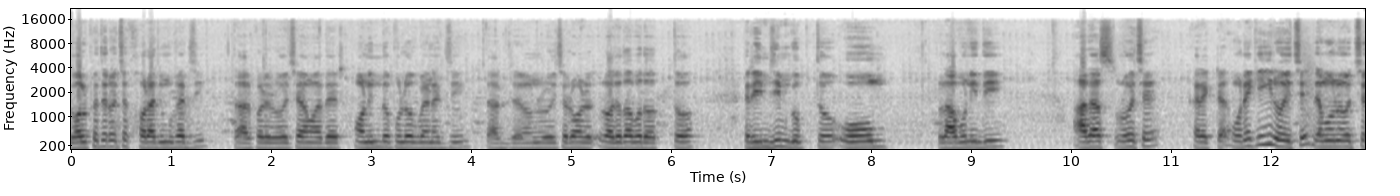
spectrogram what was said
গল্পেতে রয়েছে খরাজ মুখার্জি, তারপরে রয়েছে আমাদের অনিন্দ পুলক ব্যানার্জি, তার যেমন রয়েছে র- রজতাভ দত্ত রিমঝিম গুপ্ত, ওম, লাবণীদি, আদার্স রয়েছে ক্যারেক্টার অনেকেই রয়েছে, যেমন হচ্ছে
